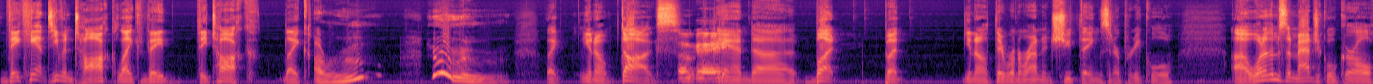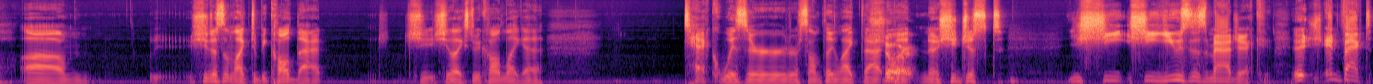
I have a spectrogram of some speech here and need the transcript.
They can't even talk like they they talk like a like you know dogs. Okay. And uh, but but you know they run around and shoot things and are pretty cool. Uh, one of them's a magical girl. Um, she doesn't like to be called that. She she likes to be called like a tech wizard or something like that. Sure. But no, she just she she uses magic. In fact,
